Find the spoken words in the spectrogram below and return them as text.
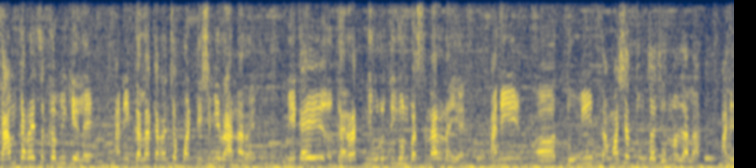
काम करायचं कमी केलं आहे आणि कलाकारांच्या पाठीशी मी राहणार आहे. मी काही घरात निवृत्ती घेऊन बसणार नाही आहे आणि तुम्ही तमाशात तुमचा जन्म झाला आणि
